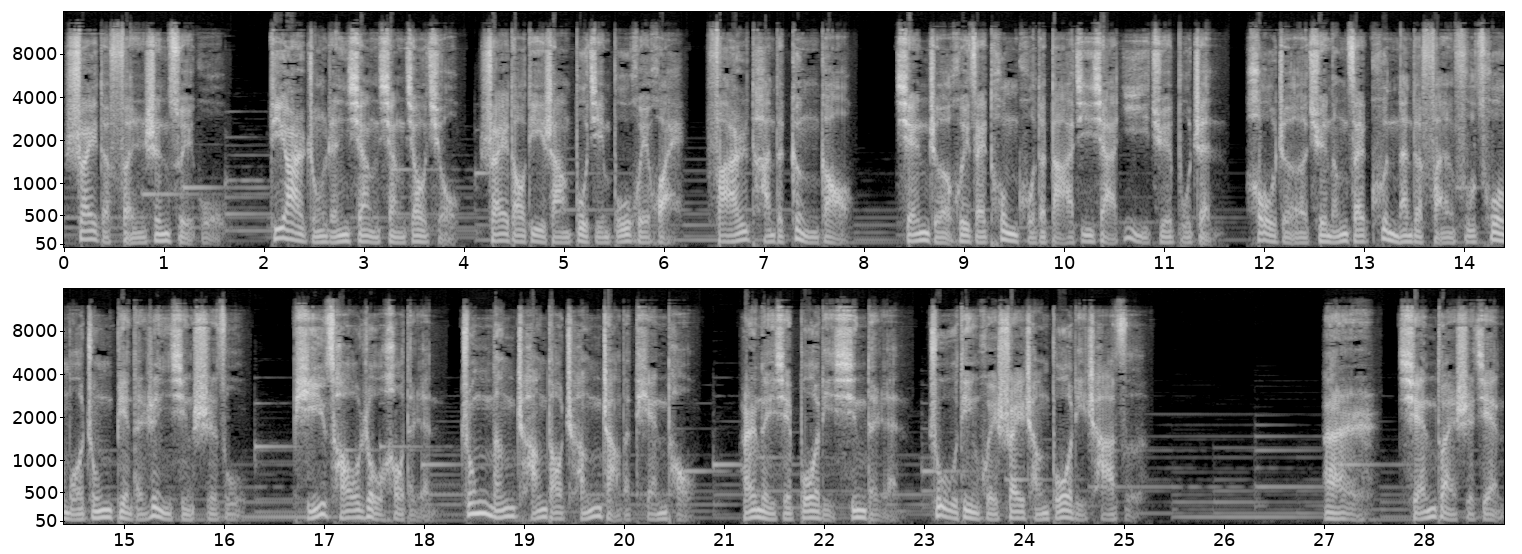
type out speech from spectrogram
摔得粉身碎骨。第二种人像橡胶球，摔到地上不仅不会坏，反而弹得更高。前者会在痛苦的打击下一蹶不振，后者却能在困难的反复搓磨中变得韧性十足。皮糙肉厚的人终能尝到成长的甜头，而那些玻璃心的人注定会摔成玻璃碴子。二。前段时间，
